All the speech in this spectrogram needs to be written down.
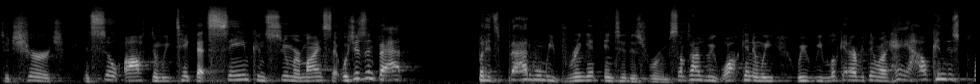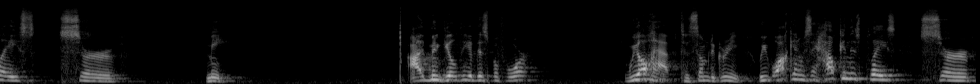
to church, and so often we take that same consumer mindset, which isn't bad, but it's bad when we bring it into this room. Sometimes we walk in and we, we, we look at everything, we're like, hey, how can this place serve me? I've been guilty of this before. We all have to some degree. We walk in and we say, How can this place serve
